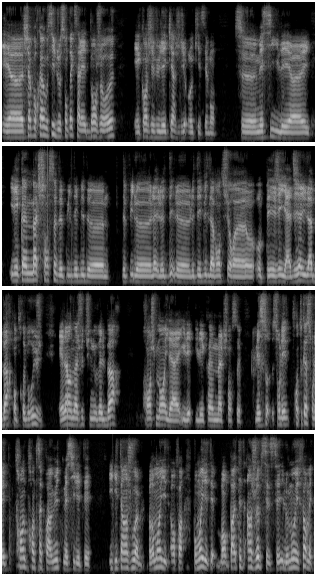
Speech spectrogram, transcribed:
Et euh, Chapourka aussi, je sentais que ça allait être dangereux. Et quand j'ai vu l'écart, je dis ok, c'est bon. Ce Messi, il est, euh, il est quand même malchanceux depuis le début de, depuis le, le, le, le début de l'aventure au PSG. Il a déjà eu la barre contre Bruges, et là on ajoute une nouvelle barre franchement, il, a, il, est, il est quand même malchanceux. Mais sur, sur les, en tout cas, sur les 30-35 premières minutes, Messi, il était, il était injouable. Vraiment, il, enfin, pour moi, il était, bon, peut-être injouable, c'est, c'est, le mot est fort, mais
